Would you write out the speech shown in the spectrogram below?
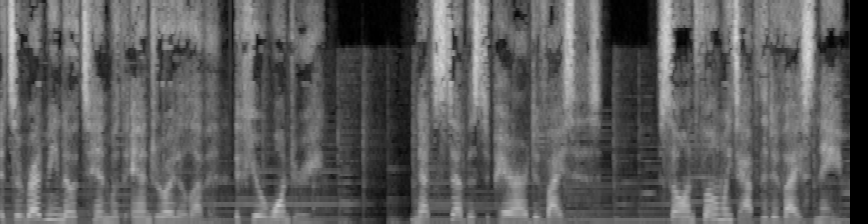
It's a Redmi Note 10 with Android 11, if you're wondering. Next step is to pair our devices, so on phone we tap the device name,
